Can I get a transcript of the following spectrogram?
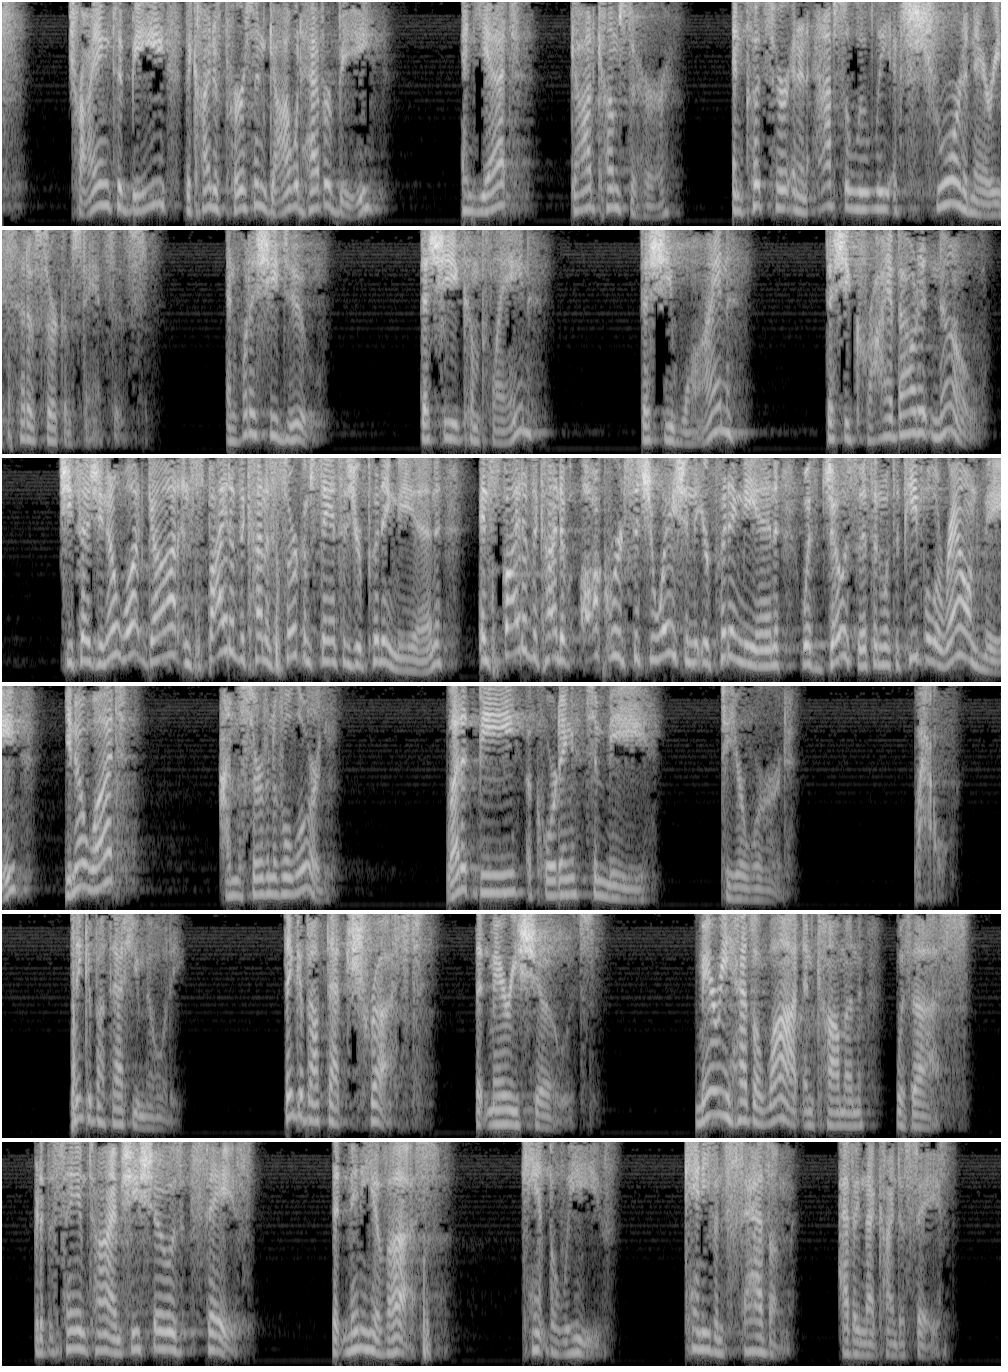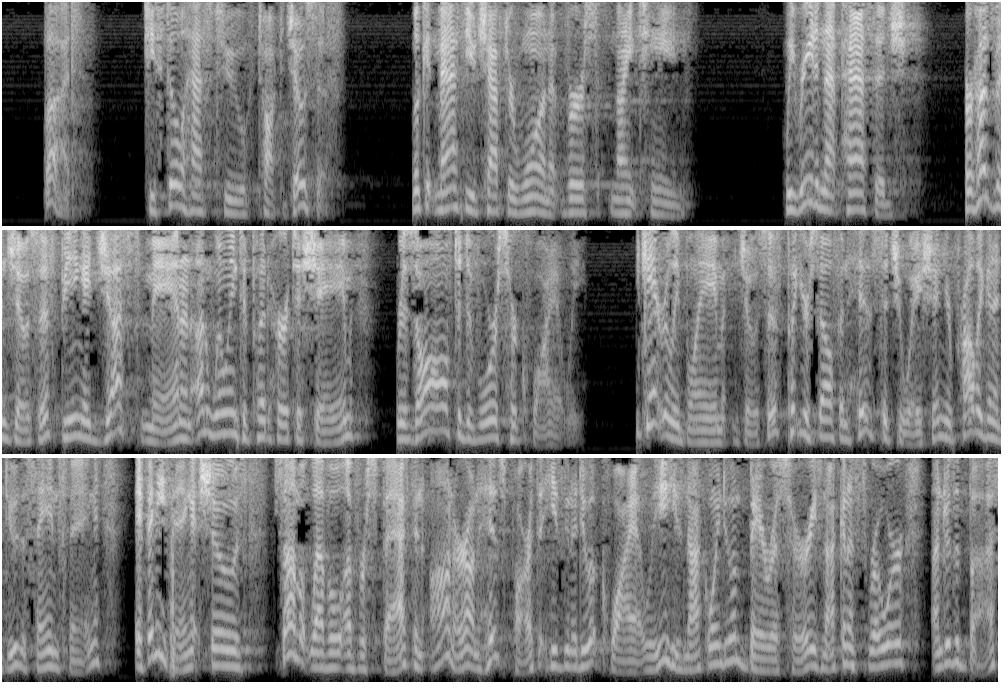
trying to be the kind of person God would have her be, and yet God comes to her and puts her in an absolutely extraordinary set of circumstances. And what does she do? Does she complain? Does she whine? Does she cry about it? No. She says, You know what, God, in spite of the kind of circumstances you're putting me in, in spite of the kind of awkward situation that you're putting me in with Joseph and with the people around me, you know what? I'm the servant of the Lord. Let it be according to me, to your word. Wow. Think about that humility. Think about that trust that Mary shows. Mary has a lot in common with us. But at the same time, she shows faith that many of us can't believe, can't even fathom having that kind of faith. But she still has to talk to Joseph. Look at Matthew chapter 1, verse 19. We read in that passage Her husband Joseph, being a just man and unwilling to put her to shame, resolved to divorce her quietly. You can't really blame Joseph. Put yourself in his situation. You're probably going to do the same thing. If anything, it shows some level of respect and honor on his part that he's going to do it quietly. He's not going to embarrass her. He's not going to throw her under the bus.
